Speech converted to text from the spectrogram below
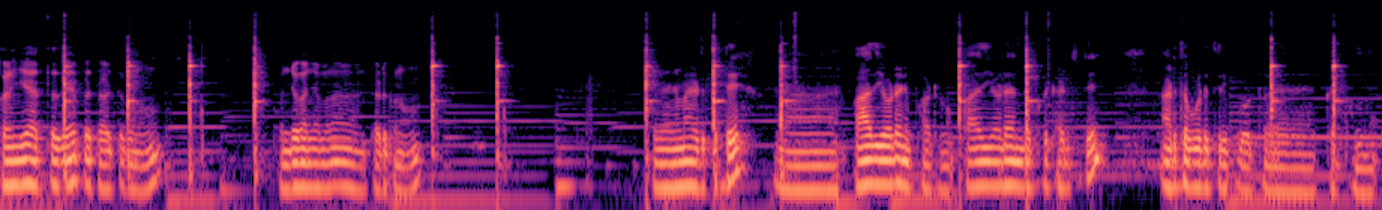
கழிஞ்சி அறுத்ததை இப்போ தடுத்துக்கணும். கொஞ்சம் கொஞ்சமாக தான் தடுக்கணும். கொஞ்சம் கொஞ்சமாக எடுத்துகிட்டு பாதியோடு நிப்பாட்டணும். பாதியோட இந்த போட்டு அடிச்சுட்டு அடுத்த போட்டு திருப்பி போட்டு கட் பண்ணணும்.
